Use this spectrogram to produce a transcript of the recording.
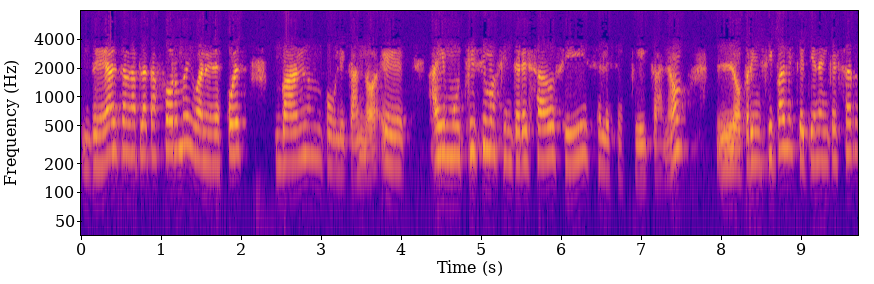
de alta en la plataforma y bueno, y después van publicando. Eh, hay muchísimos interesados y se les explica, ¿no? Lo principal es que tienen que ser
